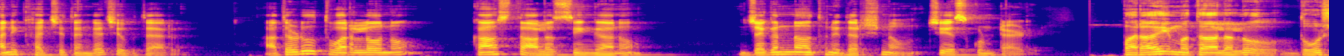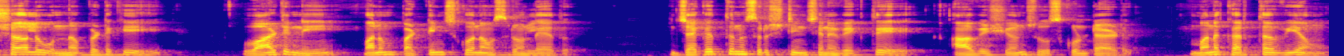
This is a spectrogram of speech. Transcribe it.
అని ఖచ్చితంగా చెబుతారు. అతడు త్వరలోనో కాస్త ఆలస్యంగానో జగన్నాథుని దర్శనం చేసుకుంటాడు. పరాయి మతాలలో దోషాలు ఉన్నప్పటికీ వాటిని మనం పట్టించుకోనవసరం లేదు. జగత్తును సృష్టించిన వ్యక్తే ఆ విషయం చూసుకుంటాడు. మన కర్తవ్యం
